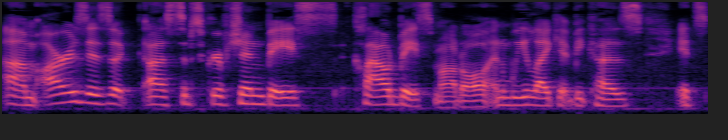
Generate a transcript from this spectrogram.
Um, ours is a, a subscription based, cloud based model, and we like it because it's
